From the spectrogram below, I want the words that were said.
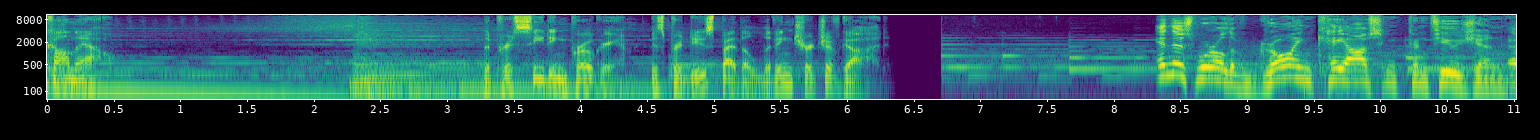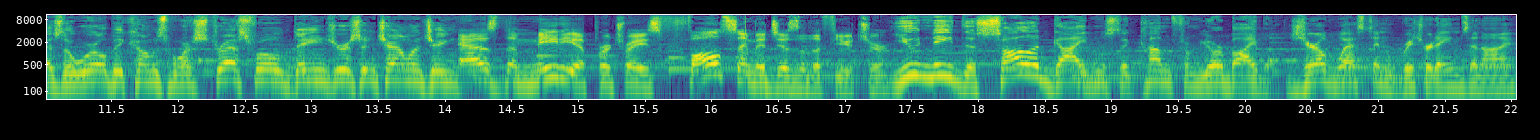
Call now. The preceding program is produced by the Living Church of God. In this world of growing chaos and confusion, as the world becomes more stressful, dangerous, and challenging, as the media portrays false images of the future, you need the solid guidance that comes from your Bible. Gerald Weston, Richard Ames, and I,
